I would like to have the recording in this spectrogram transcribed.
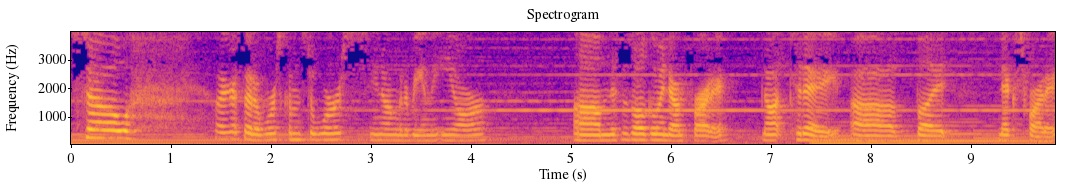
So, like I said, if worst comes to worst, you know, I'm going to be in the ER. Um, this is all going down Friday. Not today, uh, but next Friday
